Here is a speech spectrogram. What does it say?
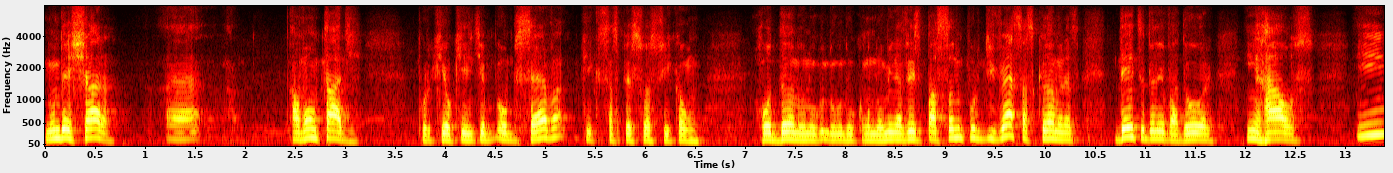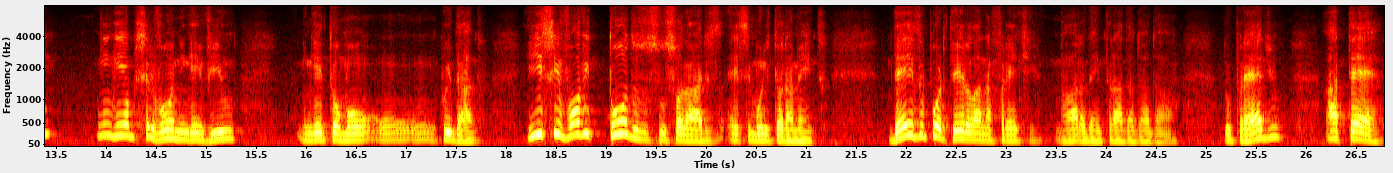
não deixar é, à vontade, porque o que a gente observa, que essas pessoas ficam rodando no, no, no, condomínio, às vezes passando por diversas câmeras dentro do elevador, em house, e ninguém observou, ninguém viu, ninguém tomou um, um cuidado. E isso envolve todos os funcionários, esse monitoramento. Desde o porteiro lá na frente, na hora da entrada do, do, do prédio, até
